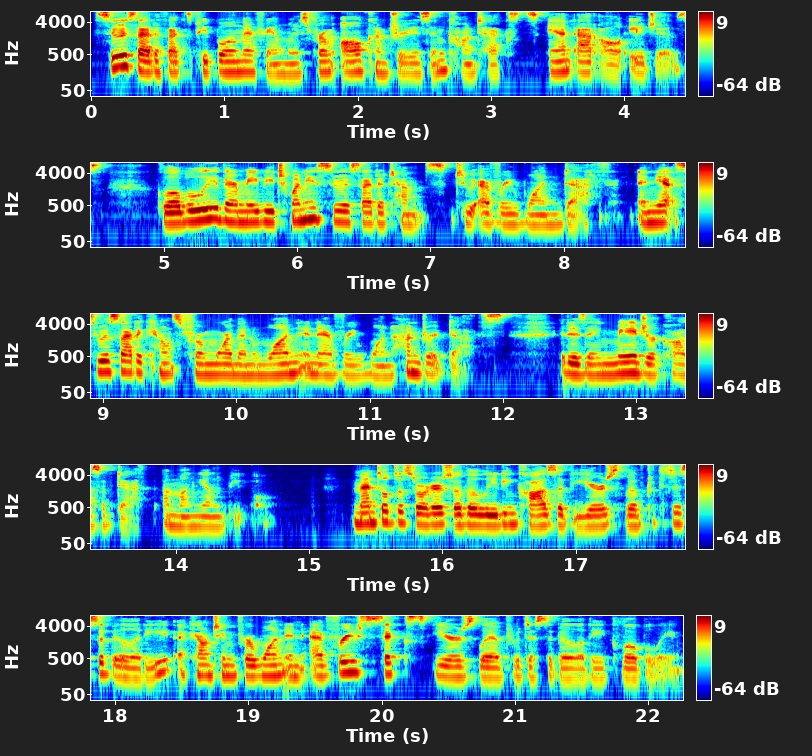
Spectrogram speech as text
Suicide affects people and their families from all countries and contexts and at all ages. Globally, there may be 20 suicide attempts to every one death, and yet suicide accounts for more than one in every 100 deaths. It is a major cause of death among young people. Mental disorders are the leading cause of years lived with disability, accounting for one in every six years lived with disability globally.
